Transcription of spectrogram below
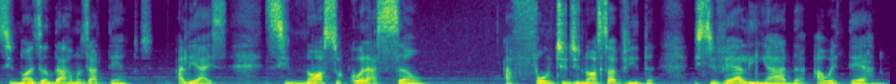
se nós andarmos atentos. Aliás, se nosso coração, a fonte de nossa vida, estiver alinhada ao eterno,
